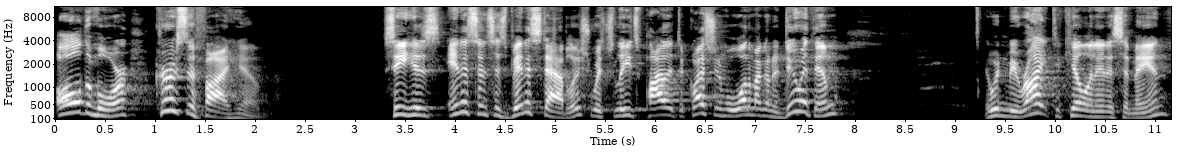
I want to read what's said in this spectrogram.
all the more, Crucify him. See, his innocence has been established, which leads Pilate to question, Well, what am I going to do with him? It wouldn't be right to kill an innocent man.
